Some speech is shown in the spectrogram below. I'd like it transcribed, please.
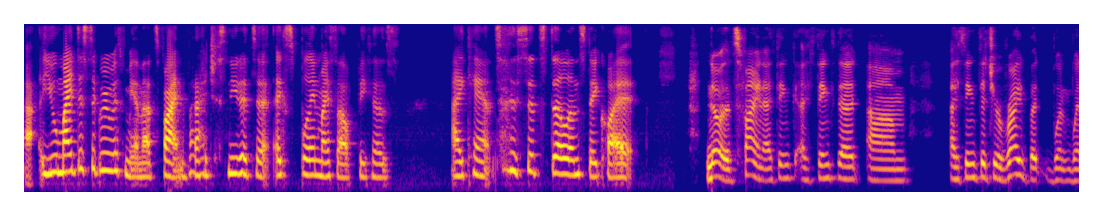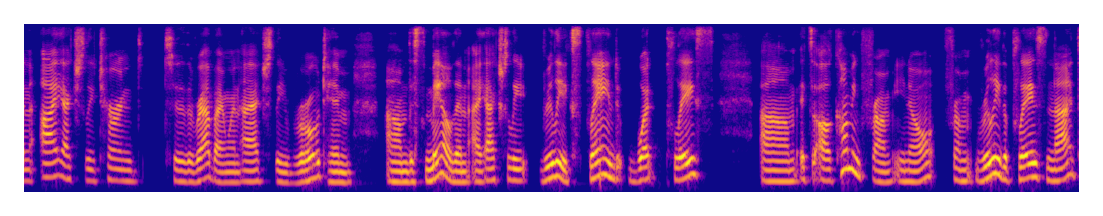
uh, you might disagree with me and that's fine, but I just needed to explain myself because I can't sit still and stay quiet no, that's fine. I think I think that um, I think that you're right. But when when I actually turned to the rabbi, when I actually wrote him um, this mail, then I actually really explained what place um, it's all coming from. You know, from really the place not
